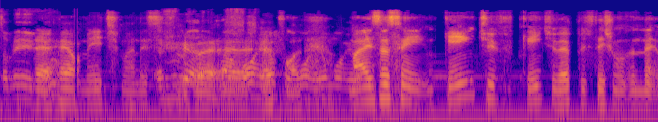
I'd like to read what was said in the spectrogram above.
sobreviveu. É, realmente, mano, esse jogo é, não, é- morreu, é foda. morreu, morreu. Mas assim, quem, tiv- quem tiver PlayStation, né,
